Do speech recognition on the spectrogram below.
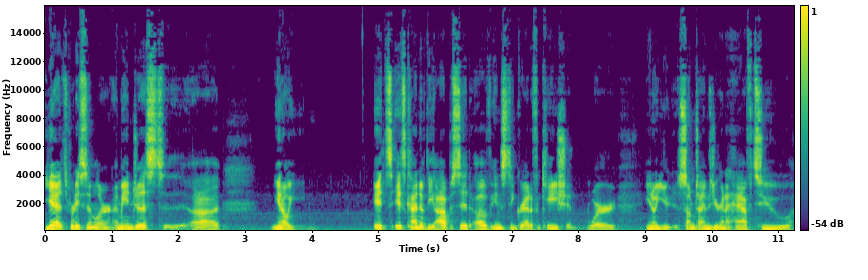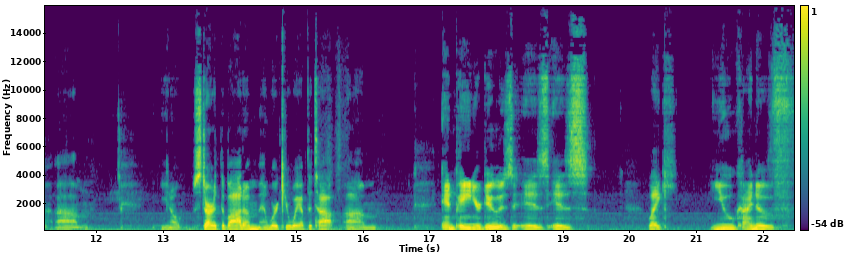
Yeah, it's pretty similar. I mean, just, uh, you know, it's it's kind of the opposite of instant gratification, where you know you sometimes you're going to have to um, you know start at the bottom and work your way up the top. Um, and paying your dues is is like you kind of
